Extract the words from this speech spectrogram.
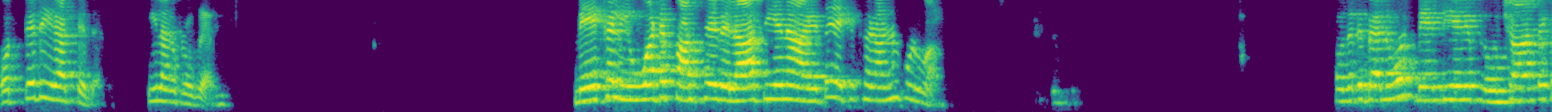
ඔත්තේද ඉරට්ටේද? ඊළඟ ප්‍රෝග්‍රෑම්. මේක ලිව්වට පස්සේ වෙලා තියෙන අයට ඒක කරන්න පුළුවන්. හොඳට බැලුවොත් මේ තියෙන ෆ්ලෝ chart එක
